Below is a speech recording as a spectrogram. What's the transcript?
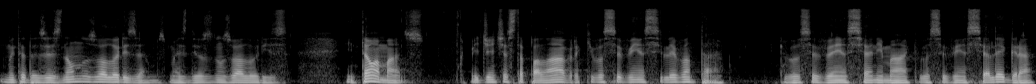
muitas das vezes não nos valorizamos, mas Deus nos valoriza. Então, amados, mediante esta palavra, que você venha se levantar, que você venha se animar, que você venha se alegrar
